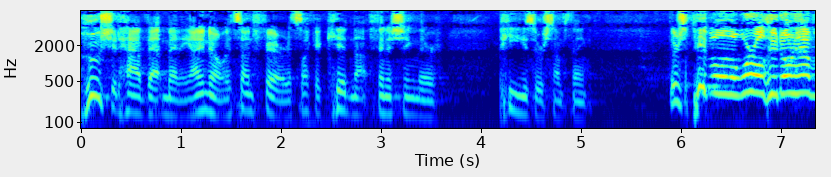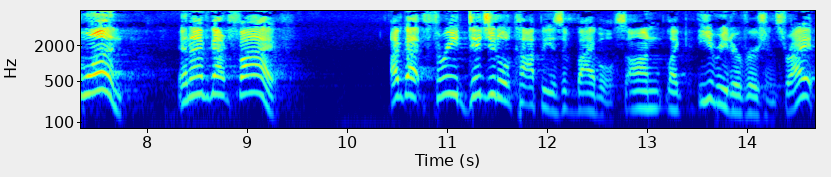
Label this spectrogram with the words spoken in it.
Who should have that many? I know it's unfair. It's like a kid not finishing their peas or something. There's people in the world who don't have one, and I've got five. I've got three digital copies of Bibles on like e reader versions, right?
